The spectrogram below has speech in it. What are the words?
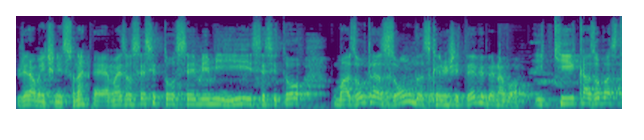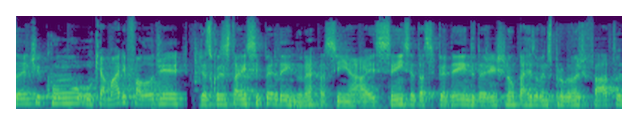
geralmente nisso, né? É, mas você citou CMMI, você citou umas outras ondas que a gente teve, Bernabó, e que casou bastante com o que a Mari falou de, de as coisas estarem se perdendo, né? Assim, a, a essência tá se perdendo, da gente não tá resolvendo os problemas de fato,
